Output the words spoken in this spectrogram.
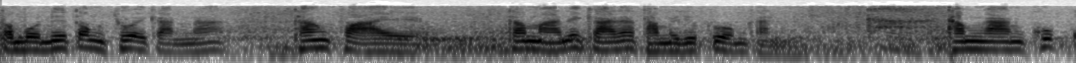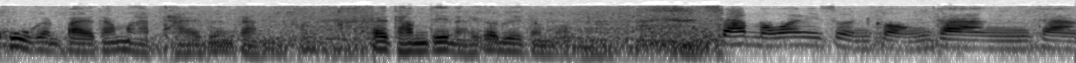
ตำบลนี้ต้องช่วยกันนะ ทั้งฝ่ายธรรมานิกายและธรรมยุทธ์ร่วมกันค่ะทำงานควบคู่กันไปทั้งมหาดไทยด้วยกัน ไปทำที่ไหนก็ด้วยกันหมดนะทราบมาว่าในส่วนของทางทาง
